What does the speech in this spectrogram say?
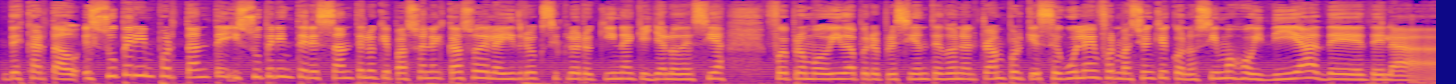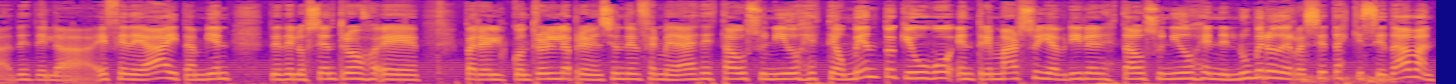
descartado. Es súper importante y súper interesante lo que pasó en el caso de la hidroxicloroquina, que ya lo decía, fue promovida por el presidente Donald Trump, porque según la información que conocimos hoy día de, la, desde la FDA y también desde los Centros eh, para el Control y la Prevención de Enfermedades de Estados Unidos, este aumento que hubo entre marzo y abril en Estados Unidos en el número de recetas que se daban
